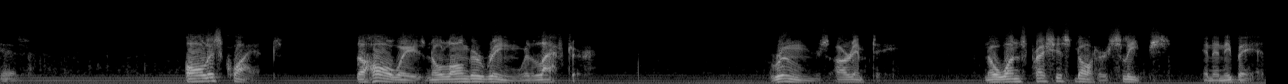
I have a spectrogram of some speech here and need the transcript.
Yes. All is quiet. The hallways no longer ring with laughter. Rooms are empty. No one's precious daughter sleeps in any bed.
